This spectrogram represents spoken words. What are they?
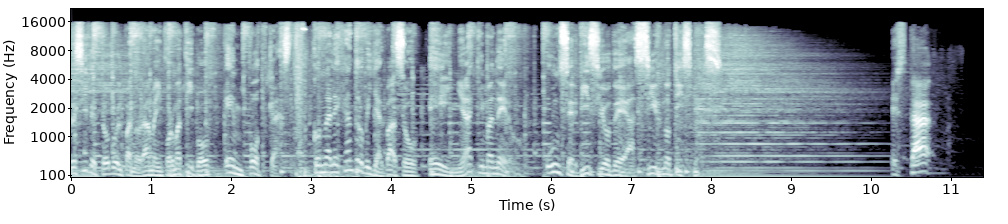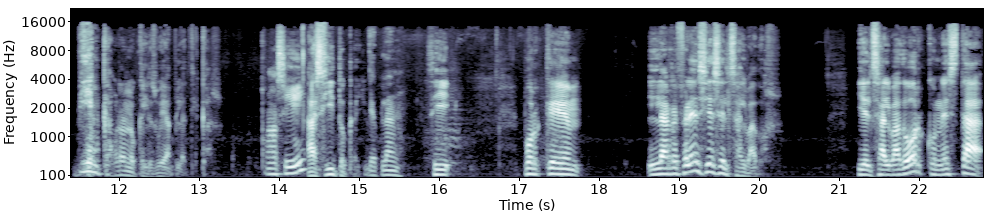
Recibe todo el panorama informativo en podcast con Alejandro Villalbazo e Iñaki Manero, un servicio de Asir Noticias. Está bien cabrón lo que les voy a platicar. ¿Ah, sí? Así toca yo. De plano. Sí, porque la referencia es El Salvador. Y El Salvador, con esta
